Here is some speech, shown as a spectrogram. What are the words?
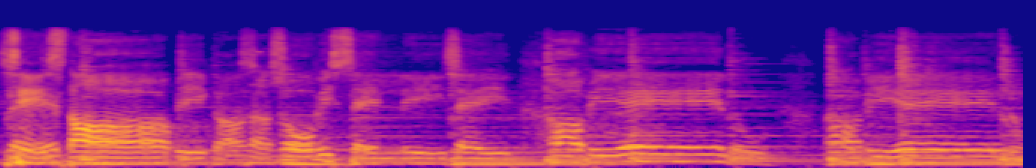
sest abikaasa soovis selliseid. abielu, abielu,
